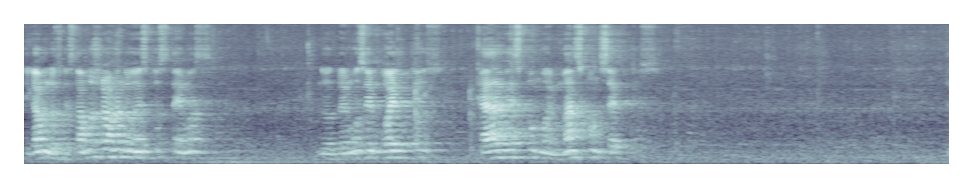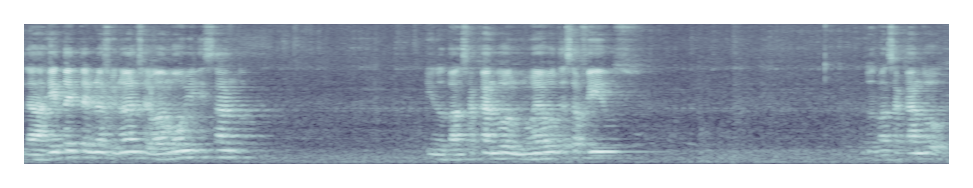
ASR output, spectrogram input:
digamos, los que estamos trabajando en estos temas, nos vemos envueltos cada vez como en más conceptos. La agenda internacional se va movilizando y nos van sacando nuevos desafíos, nos van sacando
